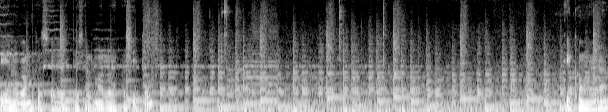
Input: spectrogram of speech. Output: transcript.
Bien lo que vamos a hacer es desarmarlo despacito. Y como verán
